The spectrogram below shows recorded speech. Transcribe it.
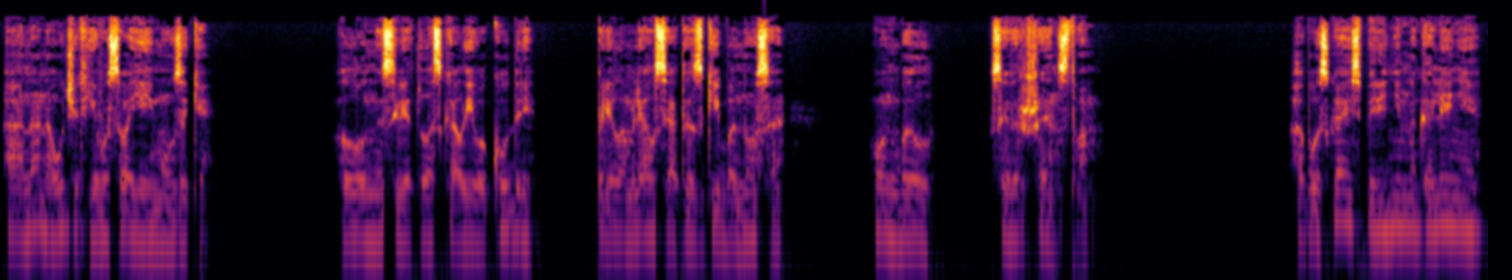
а она научит его своей музыке. Лунный свет ласкал его кудри, преломлялся от изгиба носа. Он был совершенством. Опускаясь перед ним на колени,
